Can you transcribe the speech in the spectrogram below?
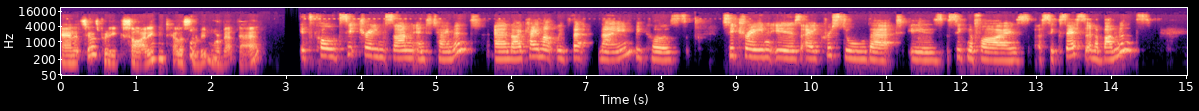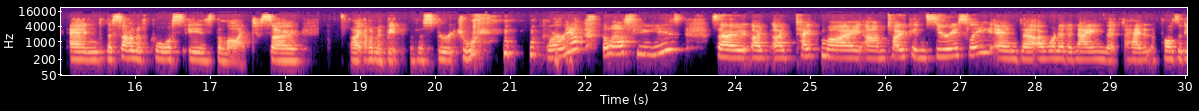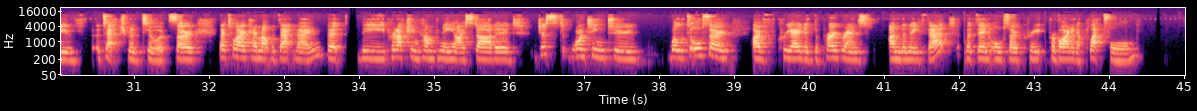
And it sounds pretty exciting. Tell us a little bit more about that. It's called Citrine Sun Entertainment. And I came up with that name because Citrine is a crystal that is signifies success and abundance, and the sun, of course, is the light. So I, am a bit of a spiritual warrior the last few years. So I, I take my um, token seriously, and uh, I wanted a name that had a positive attachment to it. So that's why I came up with that name. But the production company I started just wanting to well, it's also, I've created the programs underneath that, but then also providing a platform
